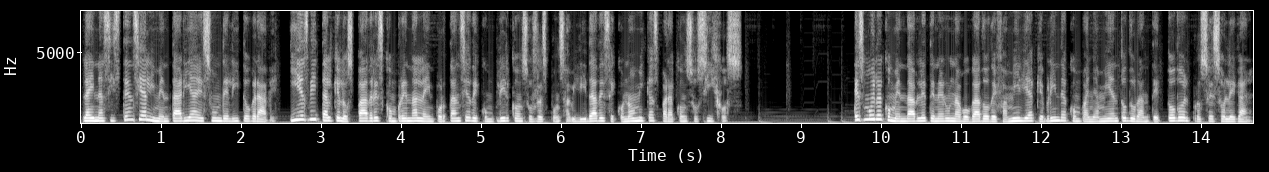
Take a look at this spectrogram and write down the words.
La inasistencia alimentaria es un delito grave, y es vital que los padres comprendan la importancia de cumplir con sus responsabilidades económicas para con sus hijos. Es muy recomendable tener un abogado de familia que brinde acompañamiento durante todo el proceso legal.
